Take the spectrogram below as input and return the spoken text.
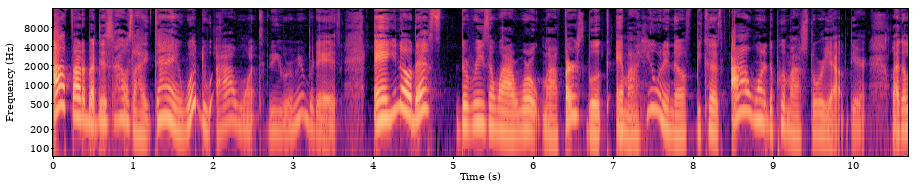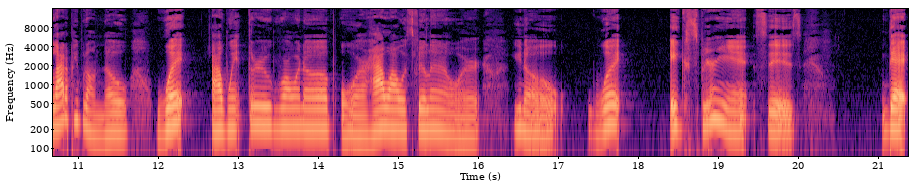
I thought about this and I was like, dang, what do I want to be remembered as? And you know, that's the reason why I wrote my first book, Am I Human Enough? Because I wanted to put my story out there. Like a lot of people don't know what I went through growing up or how I was feeling or, you know, what experiences that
